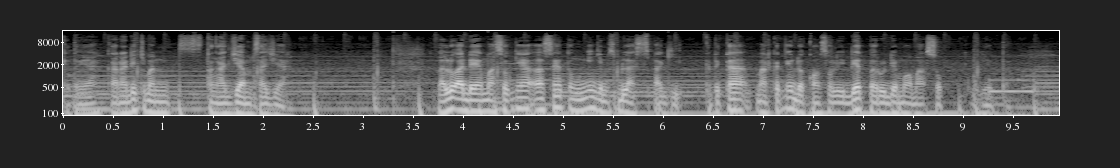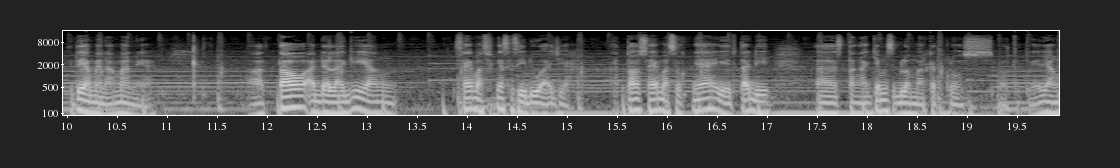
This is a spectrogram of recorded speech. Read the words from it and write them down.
gitu ya. Karena dia cuma setengah jam saja. Lalu ada yang masuknya uh, saya tunggunya jam 11 pagi. Ketika marketnya udah consolidate baru dia mau masuk gitu. Itu yang main aman ya. Atau ada lagi yang saya masuknya sesi dua aja. Atau saya masuknya yaitu tadi uh, setengah jam sebelum market close gitu ya yang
